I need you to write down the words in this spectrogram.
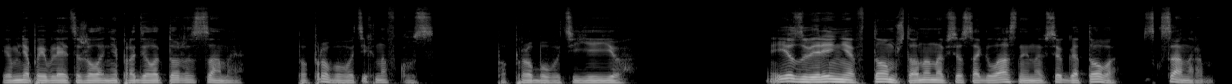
и у меня появляется желание проделать то же самое. Попробовать их на вкус. Попробовать ее. Ее заверение в том, что она на все согласна и на все готова, с Ксанором,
